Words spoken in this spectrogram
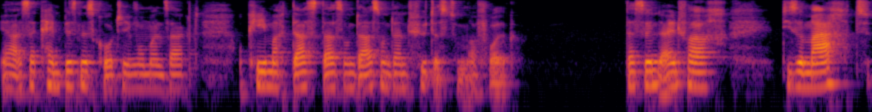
Ja, es ist ja kein Business Coaching, wo man sagt, okay, mach das, das und das und dann führt das zum Erfolg. Das sind einfach diese Macht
